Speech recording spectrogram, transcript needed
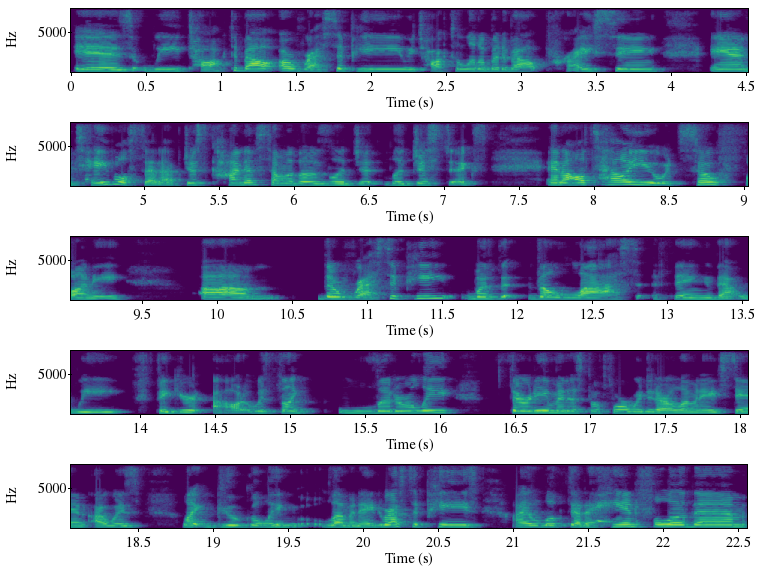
is we talked about a recipe, we talked a little bit about pricing and table setup, just kind of some of those log- logistics. And I'll tell you, it's so funny. Um, the recipe was the last thing that we figured out. It was like literally 30 minutes before we did our lemonade stand, I was like Googling lemonade recipes. I looked at a handful of them.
